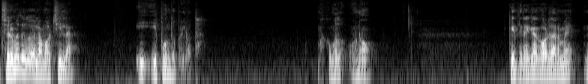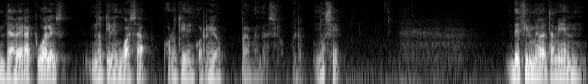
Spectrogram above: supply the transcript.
se lo meto todo en la mochila y, y punto pelota. Más cómodo o no que tener que acordarme de a ver a cuáles no tienen WhatsApp o no tienen correo para mandárselo. Pero no sé. Decirme también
